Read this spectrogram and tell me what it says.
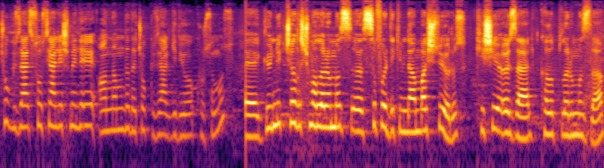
Çok güzel sosyalleşmeleri anlamında da çok güzel gidiyor kursumuz. Günlük çalışmalarımız e, sıfır dikimden başlıyoruz. Kişiye özel kalıplarımızla,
